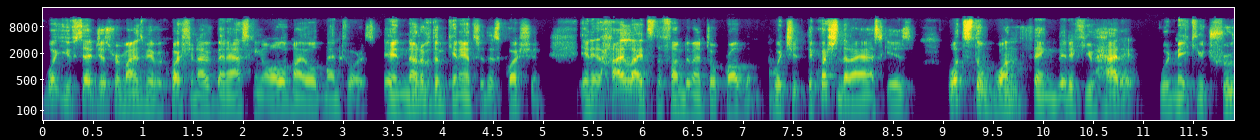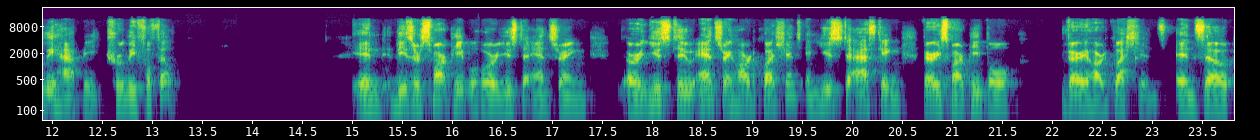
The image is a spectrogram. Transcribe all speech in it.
What you've said just reminds me of a question I've been asking all of my old mentors, and none of them can answer this question. And it highlights the fundamental problem, which the question that I ask is what's the one thing that if you had it would make you truly happy, truly fulfilled? And these are smart people who are used to answering or used to answering hard questions and used to asking very smart people very hard questions. And so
